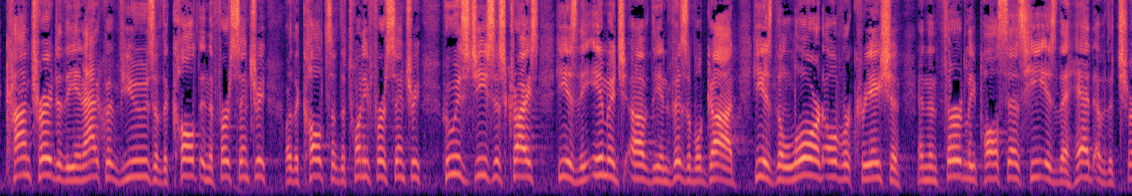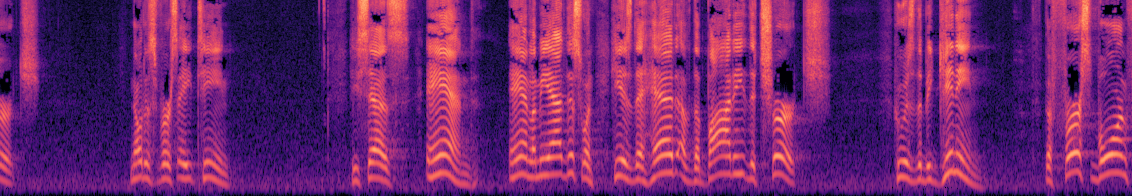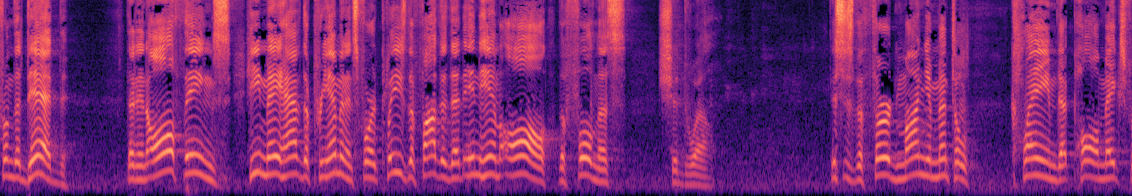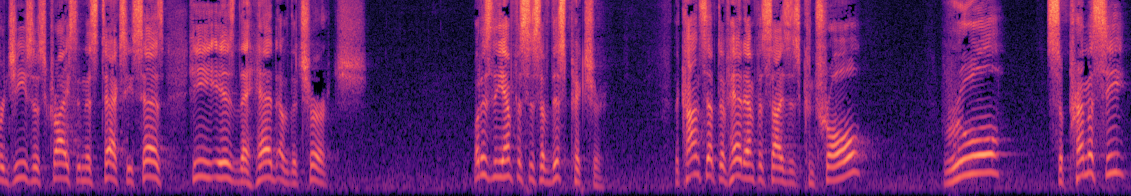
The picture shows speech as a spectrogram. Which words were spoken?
Contrary to the inadequate views of the cult in the first century or the cults of the 21st century. Who is Jesus Christ? He is the image of the invisible God. He is the Lord over creation. And then, thirdly, Paul says he is the head of the church. Notice verse 18. He says, and, and, let me add this one. He is the head of the body, the church, who is the beginning, the firstborn from the dead that in all things he may have the preeminence, for it pleased the Father that in him all the fullness should dwell. This is the third monumental claim that Paul makes for Jesus Christ in this text. He says he is the head of the church. What is the emphasis of this picture? The concept of head emphasizes control, rule, supremacy,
